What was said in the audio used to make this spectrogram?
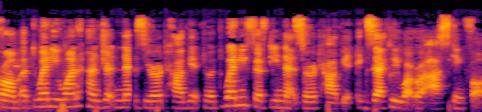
from a 2100 net zero target to a 2050 net zero target, exactly what we're asking for.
